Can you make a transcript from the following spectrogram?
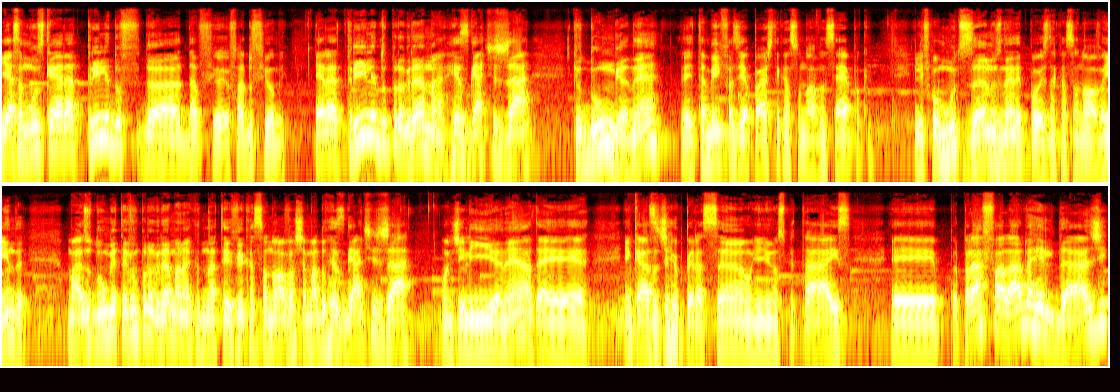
E essa música era a trilha do, da, da, eu ia falar do filme. Era a trilha do programa Resgate Já, que o Dunga, né? Ele também fazia parte da Canção Nova nessa época. Ele ficou muitos anos, né, depois na Canção Nova ainda. Mas o Dunga teve um programa na, na TV Canção Nova chamado Resgate Já, onde ele ia, né, até em casas de recuperação, em hospitais, é, para falar da realidade,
